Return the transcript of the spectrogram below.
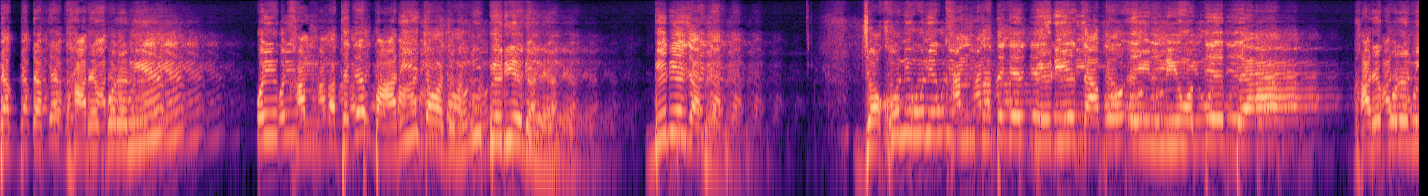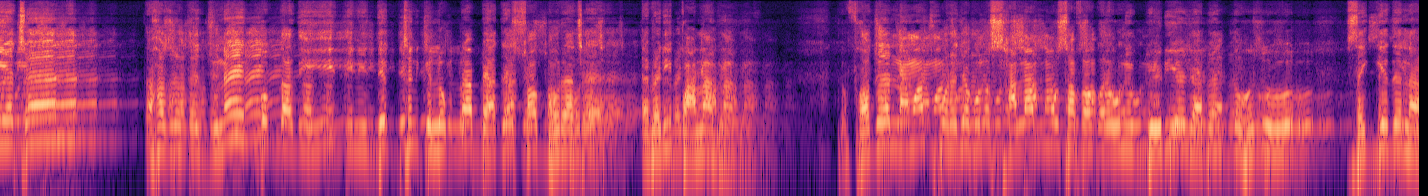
ব্যাগটাকে ঘাড়ে করে নিয়ে ওই খানকা থেকে বাড়ি যাওয়ার জন্য উনি বেরিয়ে গেলেন। বেরিয়ে যাবে। যখনই উনি খানকা থেকে বেরিয়ে যাব, এই নিয়তে ব্যাগ ঘাড়ে করে নিয়েছেন। হজরত জুনাইদ বগদাদি, তিনি দেখছেন কি লোকটা ব্যাগে সব ভরে আছে, এবারই পালাবে। ফজরের নামাজ পড়ে যখন সালাম মুসাফা করে উনি বেরিয়ে যাবেন, তো হুজুর সৈয়দনা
